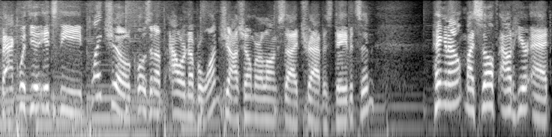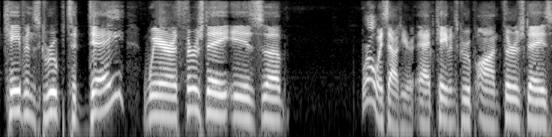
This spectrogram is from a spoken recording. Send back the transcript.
Back with you. It's the Plank Show, closing up hour number one. Josh Helmer alongside Travis Davidson. Hanging out myself out here at Cavins Group today, where Thursday is. Uh, we're always out here at Cavins Group on Thursdays,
